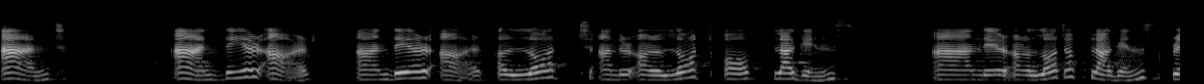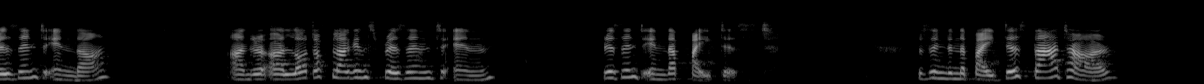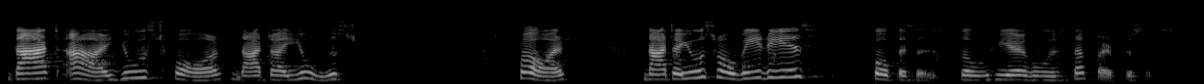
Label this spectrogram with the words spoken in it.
and and there are and there are a lot and there are a lot of plugins and there are a lot of plugins present in the and there are a lot of plugins present in present in the pytest. Present in the pytest that are that are used for that are used for that are used for various purposes. So here goes the purposes.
